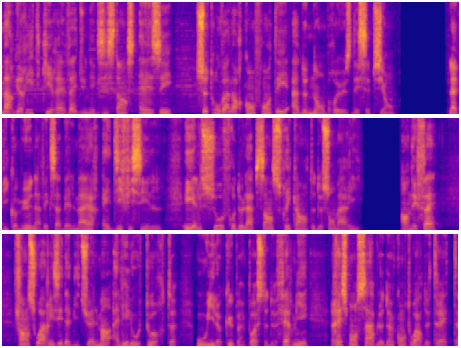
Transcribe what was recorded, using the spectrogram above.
Marguerite, qui rêvait d'une existence aisée, se trouve alors confrontée à de nombreuses déceptions. La vie commune avec sa belle-mère est difficile et elle souffre de l'absence fréquente de son mari. En effet, François réside habituellement à l'île aux Tourtes, où il occupe un poste de fermier responsable d'un comptoir de traite.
